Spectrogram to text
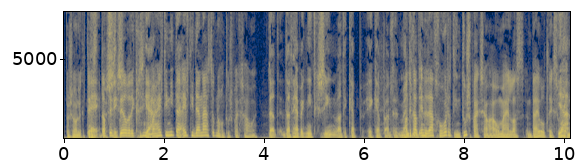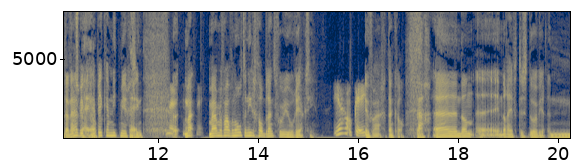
persoonlijke tekst. Nee, dat is het deel wat ik gezien Ja. heb. Maar heeft hij, niet, Ja. heeft hij daarnaast ook nog een toespraak gehouden? Dat, dat heb ik niet gezien, want ik heb... Ik heb met Want ik had inderdaad gehoord dat hij een toespraak zou houden... maar hij las een bijbeltekst voor. Ja, en daarna heb ik, heb ik hem niet meer Nee. gezien. Nee, Eh, nee, maar, nee. maar mevrouw Van Holt, in ieder geval bedankt voor uw reactie. Ja, oké. Uw vraag, dank u wel. Dag. En dan eh, nog even tussendoor weer een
